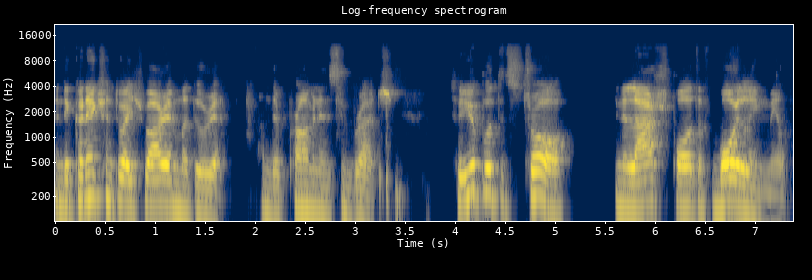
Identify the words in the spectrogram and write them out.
and the connection to Aishwarya and Madhurya and their prominence in Braj. So you put the straw in a large pot of boiling milk.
